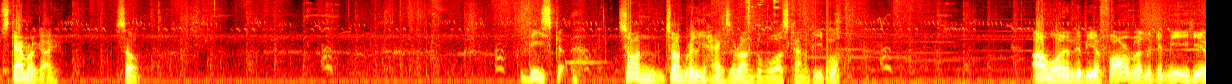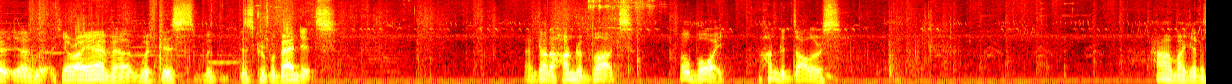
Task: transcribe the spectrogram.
scammer guy. So these John John really hangs around the worst kind of people. I wanted to be a farmer. Look at me here. Here I am uh, with this with this group of bandits. I got a hundred bucks. Oh boy, a hundred dollars. How am I gonna?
